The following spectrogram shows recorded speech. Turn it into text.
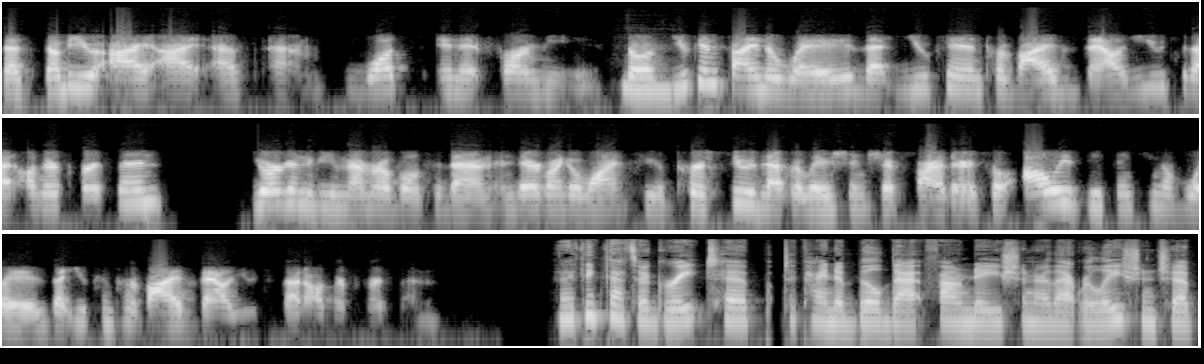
That's W I I F M. What's in it for me? So mm-hmm. if you can find a way that you can provide value to that other person, you're going to be memorable to them and they're going to want to pursue that relationship farther. So always be thinking of ways that you can provide value to that other person. And I think that's a great tip to kind of build that foundation or that relationship,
